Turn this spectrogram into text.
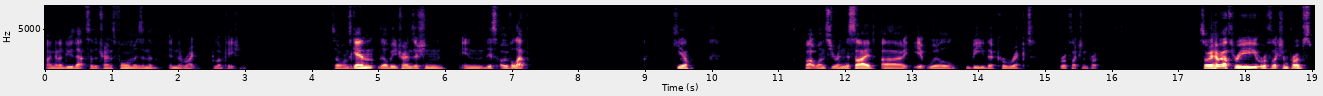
I'm going to do that so the transform is in the in the right location. So once again, there'll be a transition in this overlap here. But once you're in this side, uh, it will be the correct reflection probe. So we have our three reflection probes.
